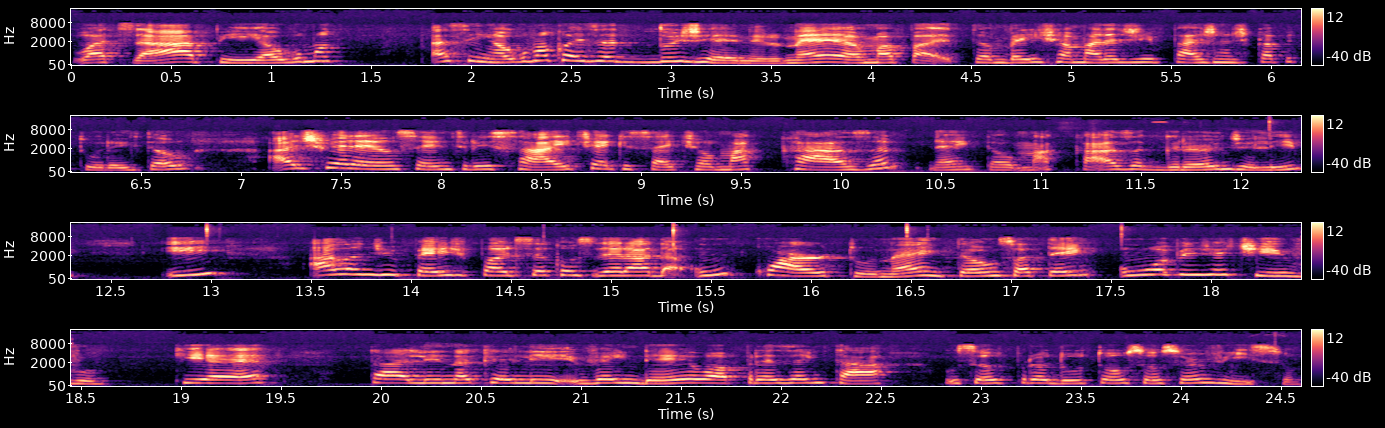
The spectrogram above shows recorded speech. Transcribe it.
WhatsApp, alguma assim, alguma coisa do gênero, né? É uma também chamada de página de captura. Então, a diferença entre site é que site é uma casa, né? Então, uma casa grande ali. E a landing page pode ser considerada um quarto, né? Então, só tem um objetivo, que é tá ali naquele vender ou apresentar o seu produto ou o seu serviço.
